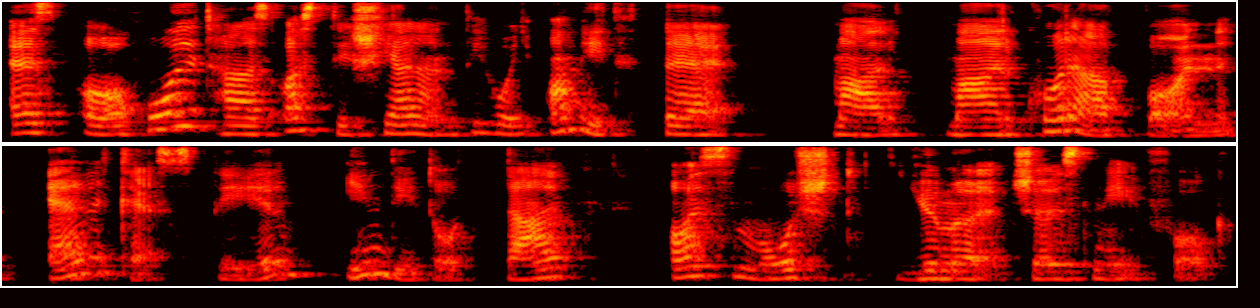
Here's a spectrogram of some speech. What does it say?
Ez a holdház azt is jelenti, hogy amit te már, már korábban elkezdtél, indítottál, az most gyümölcsözni fog.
